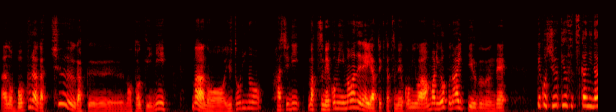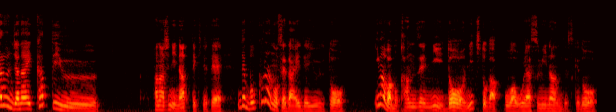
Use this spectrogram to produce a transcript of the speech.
あの、僕らが中学の時に、まああの、ゆとりの走り、まあ詰め込み、今まででやってきた詰め込みはあんまり良くないっていう部分で、結構週休2日になるんじゃないかっていう話になってきてて、で、僕らの世代で言うと、今はもう完全に土日と学校はお休みなんですけど、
